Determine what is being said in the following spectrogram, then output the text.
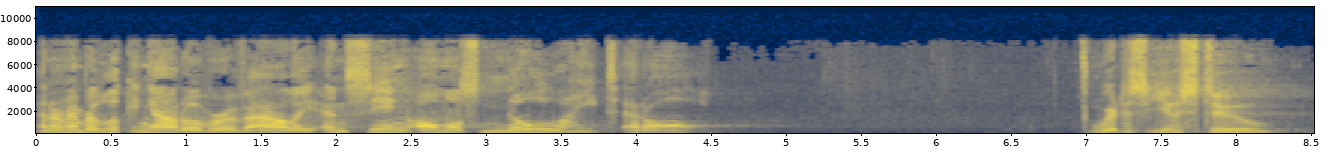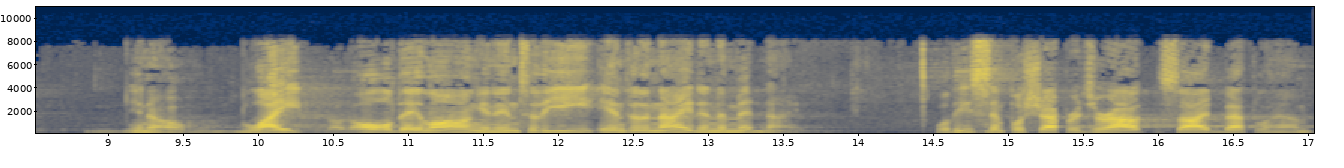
And I remember looking out over a valley and seeing almost no light at all. We're just used to, you know, light all day long and into the, into the night, into midnight. Well, these simple shepherds are outside Bethlehem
